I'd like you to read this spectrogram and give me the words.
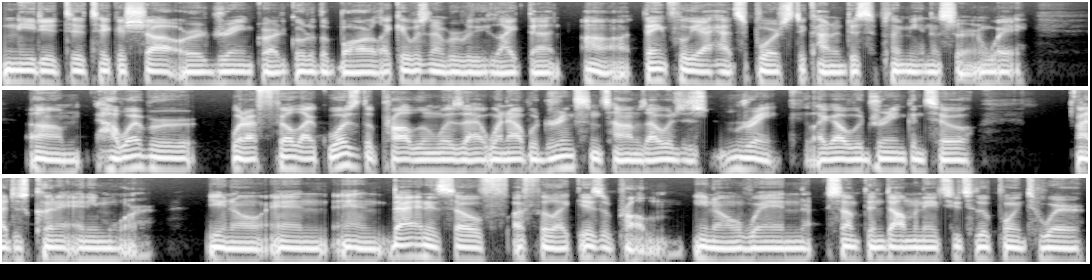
needed to take a shot or a drink or I'd go to the bar. Like it was never really like that. Uh, thankfully, I had sports to kind of discipline me in a certain way. Um, however, what I felt like was the problem was that when I would drink, sometimes I would just drink. Like I would drink until I just couldn't anymore. You know, and and that in itself, I feel like is a problem. You know, when something dominates you to the point to where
